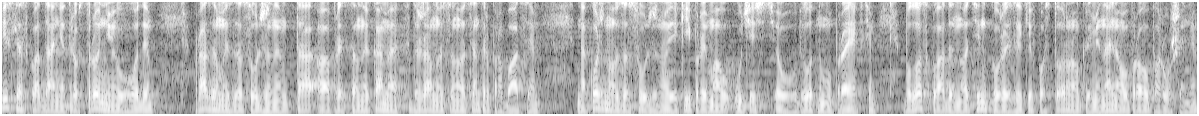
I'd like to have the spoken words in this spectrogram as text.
Після складання трьохсторонньої угоди разом із засудженим та е, представниками Державної установи Центр пробації на кожного засудженого, який приймав участь у пілотному проєкті, було складено оцінку ризиків по кримінального правопорушення.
